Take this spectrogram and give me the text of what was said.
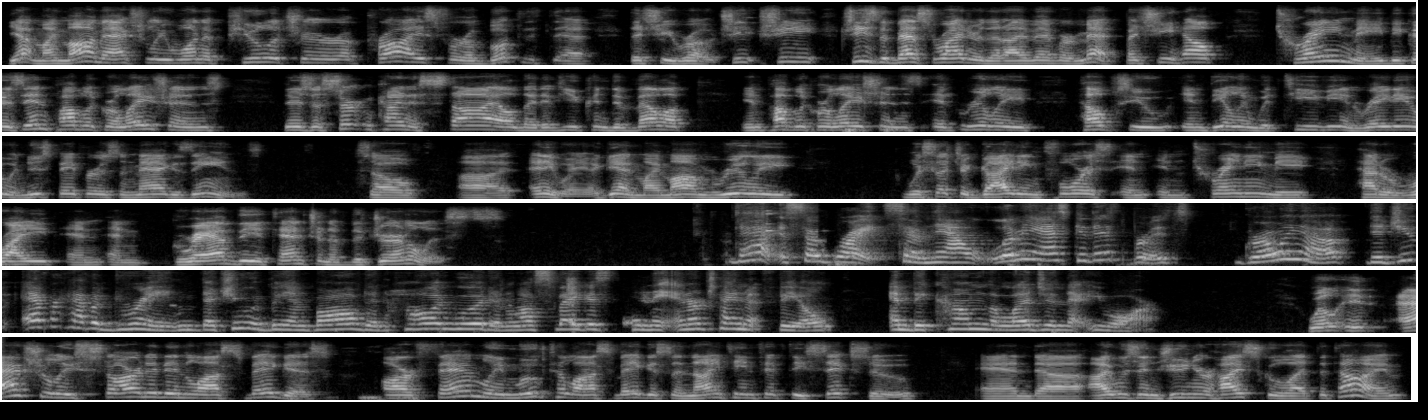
Yeah, my mom actually won a Pulitzer Prize for a book that, uh, that she wrote. She she she's the best writer that I've ever met, but she helped train me because in public relations there's a certain kind of style that if you can develop in public relations, it really helps you in dealing with TV and radio and newspapers and magazines. So uh, anyway, again, my mom really was such a guiding force in in training me how to write and and grab the attention of the journalists. That is so great. So now let me ask you this, Bruce. Growing up, did you ever have a dream that you would be involved in Hollywood and Las Vegas in the entertainment field and become the legend that you are? Well, it actually started in Las Vegas. Our family moved to Las Vegas in 1956, Sue, and uh, I was in junior high school at the time.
